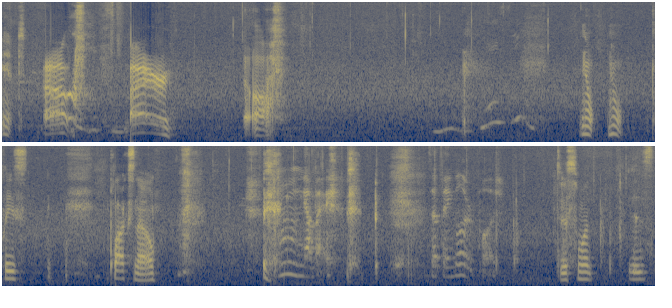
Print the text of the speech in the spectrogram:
It. Ouch. Arr. Oh. No, no. Please. Plucks no. Mm, yummy. Is that Bengal or Posh? This one is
